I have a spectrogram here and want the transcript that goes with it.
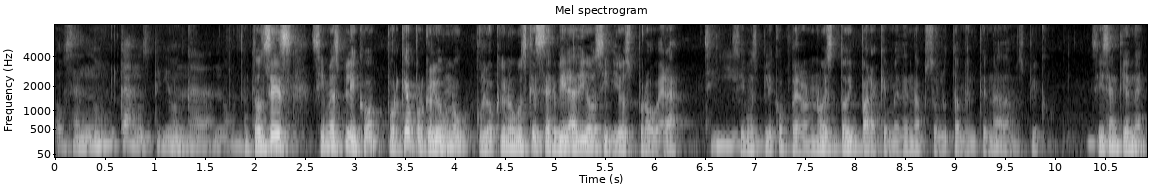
O sea, nunca nos pidió nada. Entonces, sí me explico. ¿Por qué? Porque lo, uno, lo que uno busca es servir a Dios y Dios proveerá. Sí. Sí me explico, pero no estoy para que me den absolutamente nada, ¿me explico? ¿Sí se entiende?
